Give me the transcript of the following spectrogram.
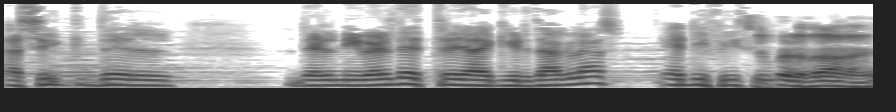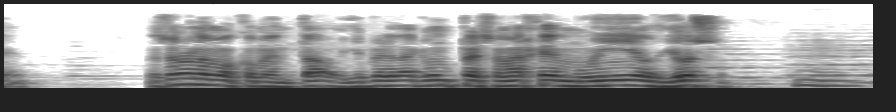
así del, del nivel de estrella de Kirk Douglas, es Sí, difícil. es verdad, ¿eh? Eso no lo hemos comentado. Y es verdad que es un personaje muy odioso. Mm.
